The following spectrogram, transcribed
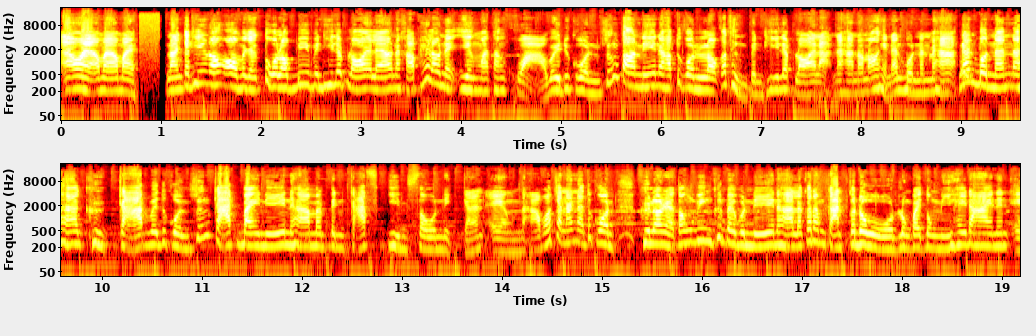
เอาใหม่เอาใหม่เอาใหม่ หลังจากที่น้องออกมาจากตัวล็อบบี้เป็นที่เรียบร้อยแล้วนะครับให้เราเนี่ยเอียงมาทางขวาไว้ทุกคน ซึ่งตอนนี้นะครับทุกคนเราก็ถึงเป็นที่เรียบร้อยละนะฮะน้องๆเห็นด้านบนนั้นไหมฮะด้านบนนั้นนะฮะคือการ์ดไว้ทุกคน ซึ่งการ์ดใบนี้นะฮะมันเป็นการ์ดสกินโซนิกกันนั่นเองนะฮะเพราะฉะนั้นนะทุกคนคือเราเนี่ยต้องวิ่งขึ้นไปบนนี้นะฮะแล้วก็ทำการกระโดดลงไปตรงนี้ให้ได้นั่นเอ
